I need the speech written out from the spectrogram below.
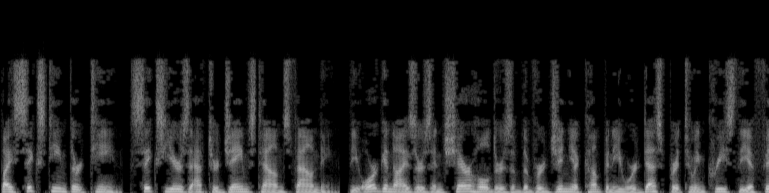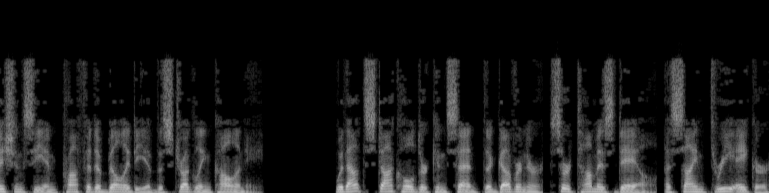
By 1613, six years after Jamestown's founding, the organizers and shareholders of the Virginia Company were desperate to increase the efficiency and profitability of the struggling colony. Without stockholder consent the governor, Sir Thomas Dale, assigned 3-acre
